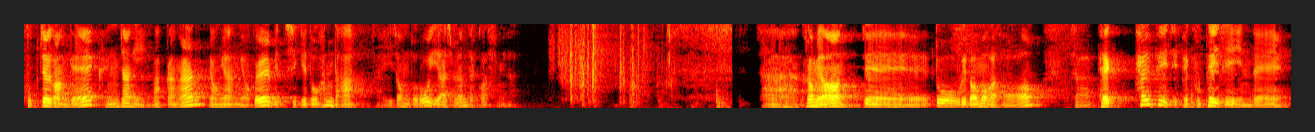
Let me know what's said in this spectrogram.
국제관계에 굉장히 막강한 영향력을 미치기도 한다. 자, 이 정도로 이해하시면 될 것 같습니다. 자, 그러면 이제 또 우리 넘어가서 자, 108페이지, 109페이지인데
